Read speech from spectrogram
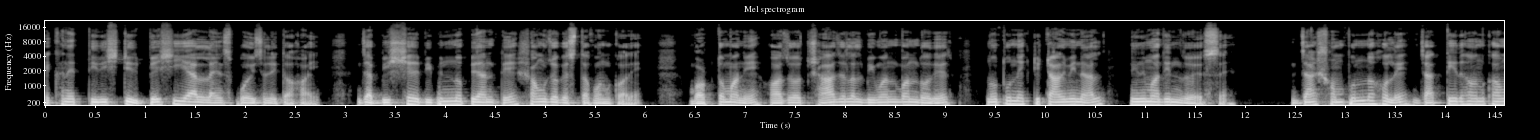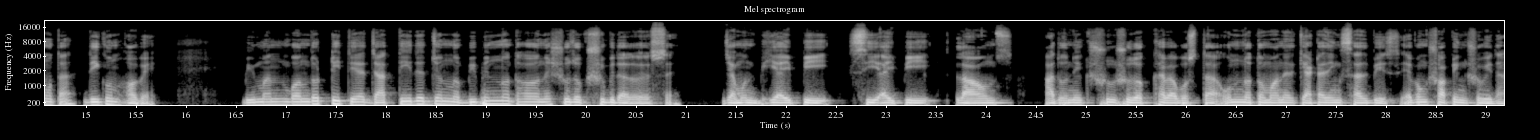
এখানে তিরিশটির বেশি এয়ারলাইন্স পরিচালিত হয়, যা বিশ্বের বিভিন্ন প্রান্তে সংযোগ স্থাপন করে। বর্তমানে হজরত শাহজালাল বিমানবন্দরের নতুন একটি টার্মিনাল নির্মাণাধীন রয়েছে, যা সম্পূর্ণ হলে যাত্রী ধারণ ক্ষমতা দ্বিগুণ হবে। বিমানবন্দরটিতে যাত্রীদের জন্য বিভিন্ন ধরনের সুযোগ সুবিধা রয়েছে, যেমন ভিআইপি, সিআইপি, লাউঞ্জ, আধুনিক সুসুরক্ষা ব্যবস্থা, উন্নত মানের ক্যাটারিং সার্ভিস এবং শপিং সুবিধা।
